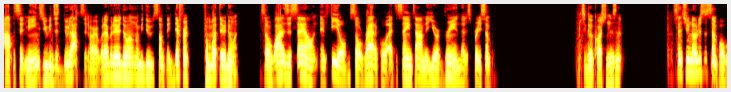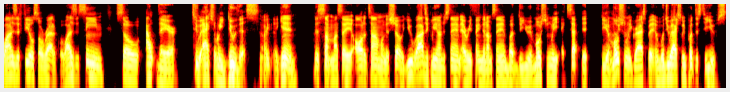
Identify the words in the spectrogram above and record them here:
opposite means. You can just do the opposite. All right, whatever they're doing, let me do something different from what they're doing. So why does it sound and feel so radical at the same time that you're agreeing that it's pretty simple? It's a good question, isn't it? Since you know this is simple, why does it feel so radical? Why does it seem so out there to actually do this? Like, again, this is something I say all the time on the show. You logically understand everything that I'm saying, but do you emotionally accept it? Do you emotionally grasp it? And would you actually put this to use?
